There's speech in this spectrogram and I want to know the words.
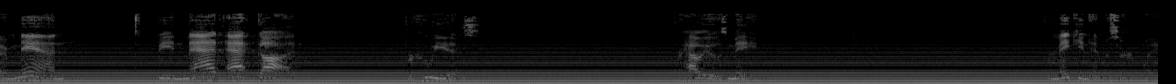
or man being mad at God for who he is, for how he was made, for making him a certain way.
